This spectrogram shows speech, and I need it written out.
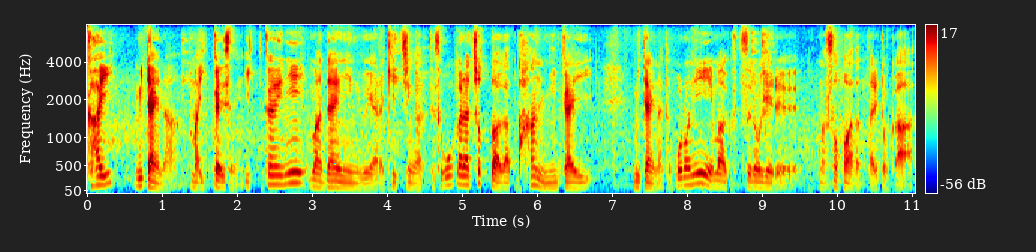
階みたいな、まあ、1階ですね。1階に、ま、ダイニングやらキッチンがあってそこからちょっと上がった半2階みたいなところに、ま、くつろげる、まあ、ソファーだったりとか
